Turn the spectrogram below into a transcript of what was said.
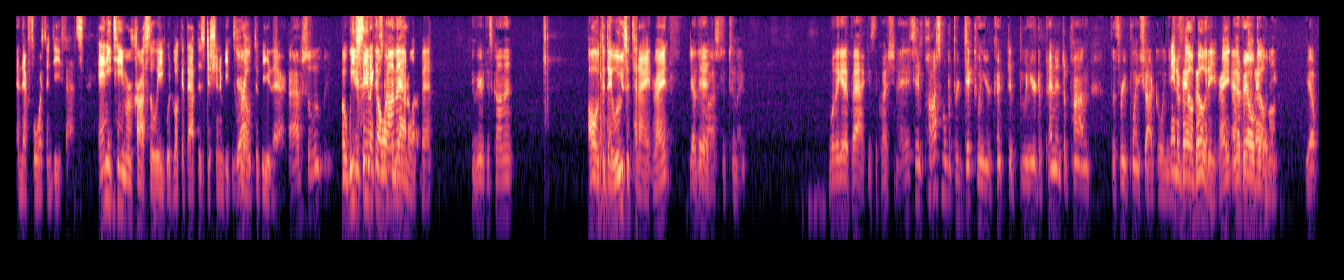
and they're fourth in defense. Any team across the league would look at that position and be Yeah. thrilled to be there. Absolutely. But we've You seen it go this up and down a little bit. You agree with this comment? Oh, did they lose it tonight? Right? Yeah, they did. lost it tonight. Will they get it back? Is the question. It's impossible to predict when you're when you're dependent upon the three point shot going in And availability, right? and Like, who's availability. Available. Yep.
